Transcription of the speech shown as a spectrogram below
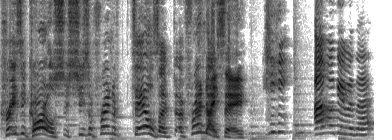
crazy Carl. She, she's a friend of Tails. I, a friend, I say. I'm okay with that.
